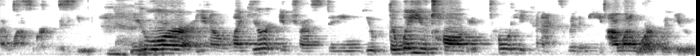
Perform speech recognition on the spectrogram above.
I want to work with you. You're, you know, like you're interesting. You, the way you talk, it totally connects with me. I want to work with you."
